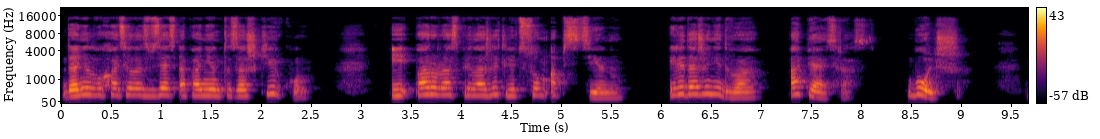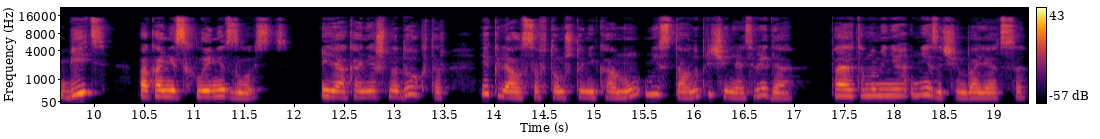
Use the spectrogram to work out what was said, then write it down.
Данилову хотелось взять оппонента за шкирку и пару раз приложить лицом об стену. Или даже не два, а пять раз. Больше. Бить, пока не схлынет злость. Я, конечно, доктор, и клялся в том, что никому не стану причинять вреда, поэтому меня незачем бояться,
